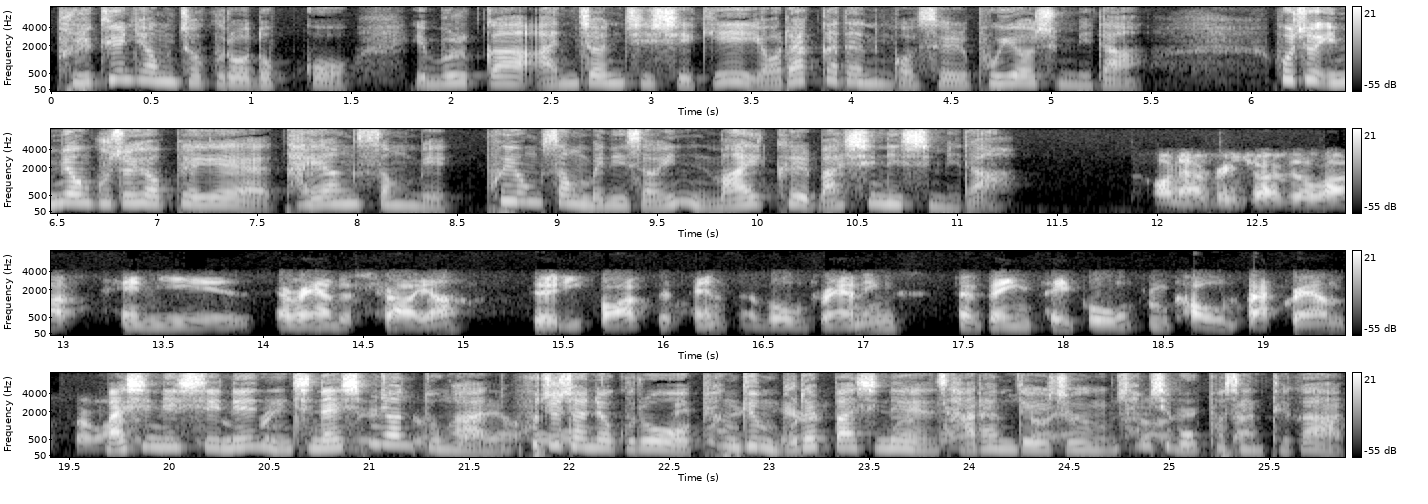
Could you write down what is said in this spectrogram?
불균형적으로 높고 물가 안전 지식이 열악하다는 것을 보여줍니다. 호주 인명구조협회의 다양성 및 포용성 매니저인 마이클 마시니 씨입니다. On average over the last 10 years around Australia, 35% of all drownings 마시니 씨는 지난 10년 동안 호주 전역으로 평균 물에 빠지는 사람들 중 35%가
